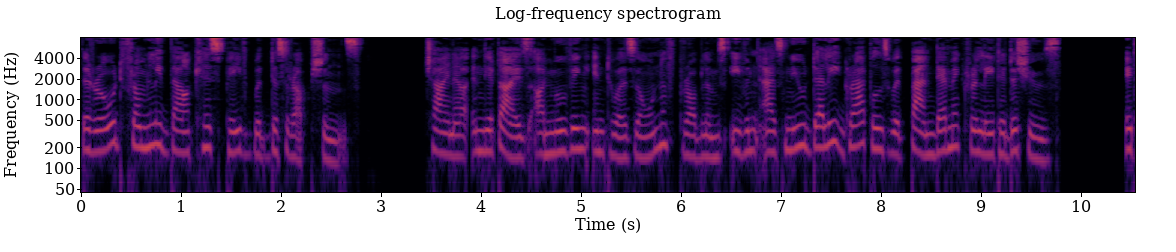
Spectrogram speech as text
The road from Ladakh is paved with disruptions. China-India ties are moving into a zone of problems even as New Delhi grapples with pandemic-related issues. It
